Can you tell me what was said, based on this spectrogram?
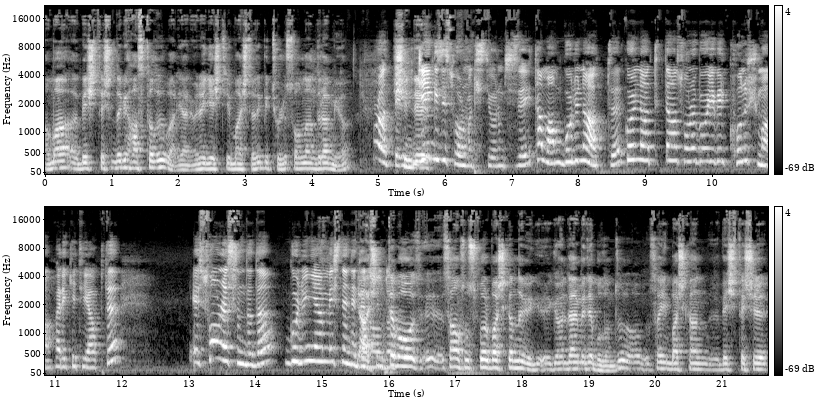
Ama e, Beşiktaş'ın da bir hastalığı var. Yani öne geçtiği maçları bir türlü sonlandıramıyor. Murat Bey, Şimdi- Cengiz'i sormak istiyorum size. Tamam golünü attı. Golünü attıktan sonra böyle bir konuşma hareketi yaptı. E sonrasında da golün yenmesine neden Ya şimdi oldu. tabii o e, Samsun Spor Başkanı'na bir gö- göndermede bulundu. O Sayın Başkan e, Beşiktaş'ı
